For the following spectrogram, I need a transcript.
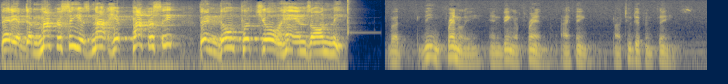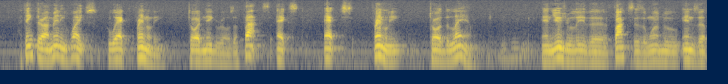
that a democracy is not hypocrisy, then don't put your hands on me. But being friendly and being a friend, I think, are two different things. I think there are many whites who act friendly toward Negroes. A fox acts, acts friendly toward the lamb. Mm-hmm. And usually the fox is the one who ends up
